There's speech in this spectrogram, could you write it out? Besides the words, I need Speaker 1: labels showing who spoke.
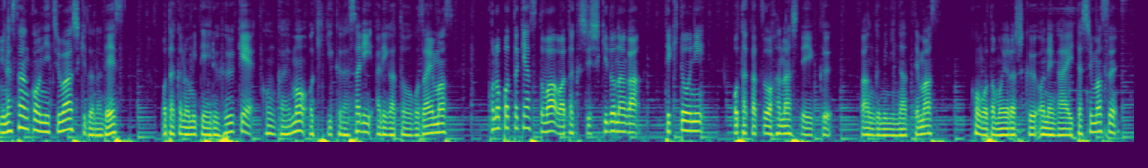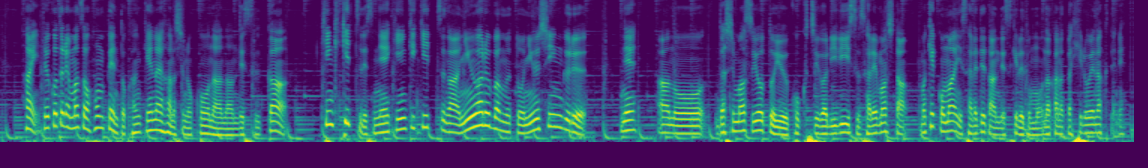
Speaker 1: 皆さんこんにちは、しきどなです。オタクの見ている風景、今回もお聞きくださりありがとうございます。このポッドキャストは私、しきどなが適当にオタ活を話していく番組になってます。今後ともよろしくお願いいたします。はい、ということでまずは本編と関係ない話のコーナーなんですが、キンキキッズですね。キンキキッズがニューアルバムとニューシングル、ね、あの出しますよという告知がリリースされました。まあ、結構前にされてたんですけれども、なかなか拾えなくてね、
